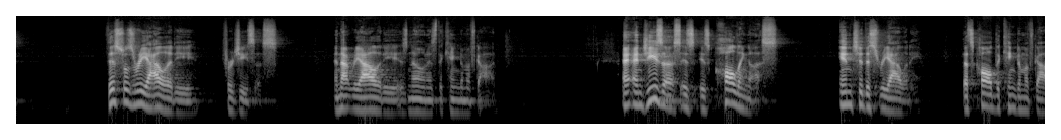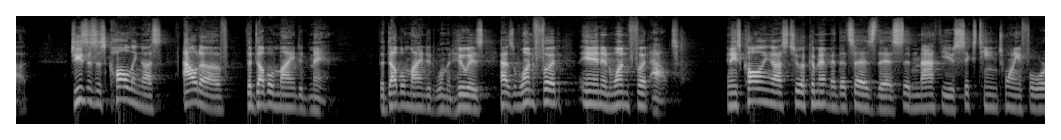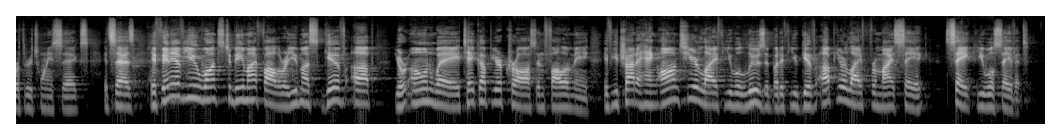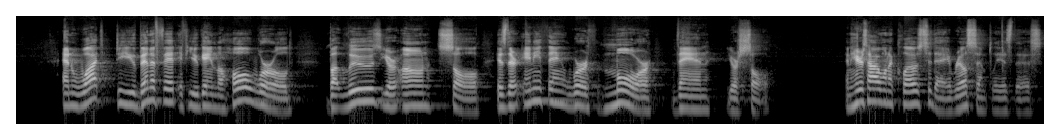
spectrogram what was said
This was reality for Jesus. And that reality is known as the kingdom of God. And, and Jesus is, is calling us into this reality that's called the kingdom of God. Jesus is calling us out of the double minded man, the double minded woman who is, has one foot in and one foot out. And he's calling us to a commitment that says this in Matthew 16, 24 through 26. It says, If any of you wants to be my follower, you must give up your own way, take up your cross, and follow me. If you try to hang on to your life, you will lose it. But if you give up your life for my sake, sake you will save it. And what do you benefit if you gain the whole world but lose your own soul? Is there anything worth more than your soul? And here's how I want to close today, real simply, is this.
